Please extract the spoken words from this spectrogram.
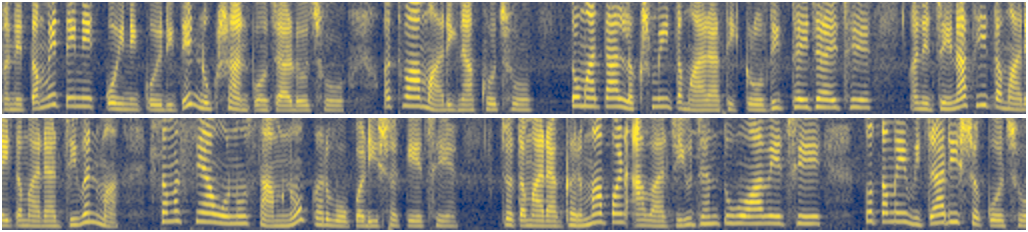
અને તમે તેને કોઈને કોઈ રીતે નુકસાન પહોંચાડો છો અથવા મારી નાખો છો, તો માતા લક્ષ્મી તમારાથી ક્રોધિત થઈ જાય છે અને જેનાથી તમારે તમારા જીવનમાં સમસ્યાઓનો સામનો કરવો પડી શકે છે. જો તમારા ઘરમાં પણ આવા જીવજંતુઓ આવે છે, તો તમે વિચારી શકો છો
